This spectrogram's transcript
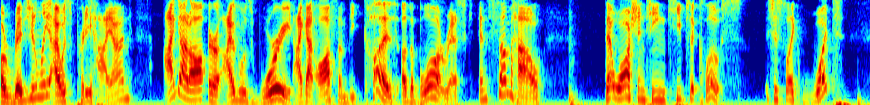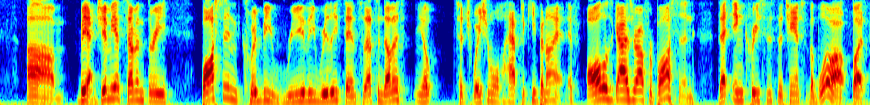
originally I was pretty high on. I got off, or I was worried I got off him because of the blowout risk, and somehow that Washington keeps it close. It's just like, what? Um, but yeah, Jimmy at 7 3. Boston could be really, really thin. So that's another, you know, situation we'll have to keep an eye on. If all those guys are out for Boston, that increases the chance of the blowout. But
